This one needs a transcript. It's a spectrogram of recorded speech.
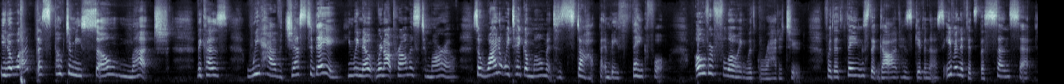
You know what? That spoke to me so much because we have just today. We know we're not promised tomorrow. So why don't we take a moment to stop and be thankful overflowing with gratitude for the things that God has given us, even if it's the sunset.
